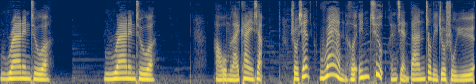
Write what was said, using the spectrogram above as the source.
ran into a ran into a。好，我们来看一下。首先，ran 和 into 很简单，这里就属于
